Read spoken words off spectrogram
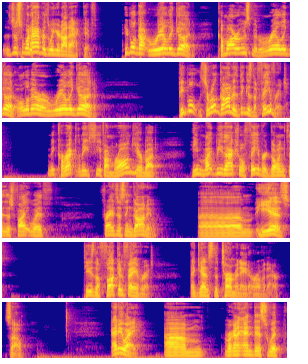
It's just what happens when you're not active. People got really good. Kamaru Usman, really good. Oliveira, really good. People, Ciryl Gane, I think, is the favorite. Let me correct. Let me see if I'm wrong here, but he might be the actual favorite going to this fight with Francis Ngannou. Um, he is. He's the fucking favorite against the Terminator over there. So, anyway, um, we're gonna end this with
